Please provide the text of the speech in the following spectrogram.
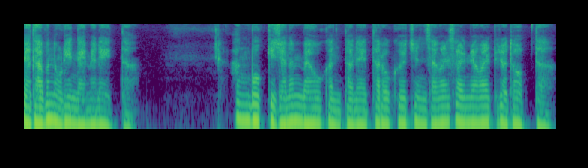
해답은 우리 내면에 있다. 항복 기제는 매우 간단해 따로 그 진상을 설명할 필요도 없다.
